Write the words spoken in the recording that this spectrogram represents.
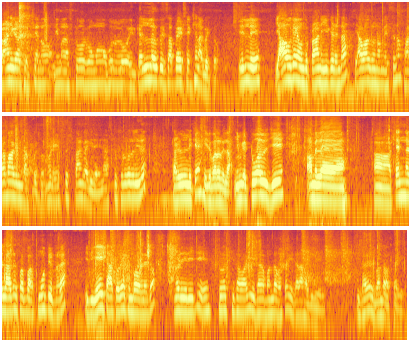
ಪ್ರಾಣಿಗಳ ಸೆಕ್ಷನು ನಿಮ್ಮ ಸ್ಟೋರ್ ರೂಮು ಹುಲ್ಲು, ಇದಕ್ಕೆಲ್ಲದಕ್ಕೂ ಸಪ್ರೇಟ್ ಸೆಕ್ಷನ್ ಆಗಬೇಕು. ಇಲ್ಲಿ ಯಾವುದೇ ಒಂದು ಪ್ರಾಣಿ ಈ ಕಡೆಯಿಂದ ಯಾವಾಗಲೂ ನಮ್ಮ ಹೆಸರನ್ನ ಹೊರಭಾಗದಿಂದ ಹಾಕಬೇಕು. ನೋಡಿ, ಎಷ್ಟು ಸ್ಟ್ರಾಂಗ್ ಆಗಿದೆ. ಇನ್ನು ಅಷ್ಟು ಸುಲಭದಲ್ಲಿ ಇದೆ ತಳ್ಳಲಿಕ್ಕೆ ಇದು ಬರೋದಿಲ್ಲ. ನಿಮಗೆ ಟ್ವೆಲ್ ಜಿ ಆಮೇಲೆ ಟೆನ್ನಲ್ಲಾದರೆ ಸ್ವಲ್ಪ ಸ್ಮೂತ್ ಇರ್ತದೆ. ಇದು ಏಯ್ಟ್ ಹಾಕೋದೇ ತುಂಬ ಒಳ್ಳೆಯದು ನೋಡಿ ಈ ರೀತಿ ಸುರಕ್ಷಿತವಾಗಿ ಈ ಥರ ಬಂದೋಬಸ್ತಾಗಿ ಈ ಥರ ಹಾಕಿದ್ದೀವಿ ಈ ಥರ ಇದು ಬಂದೋಬಸ್ತಾಗಿದೆ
